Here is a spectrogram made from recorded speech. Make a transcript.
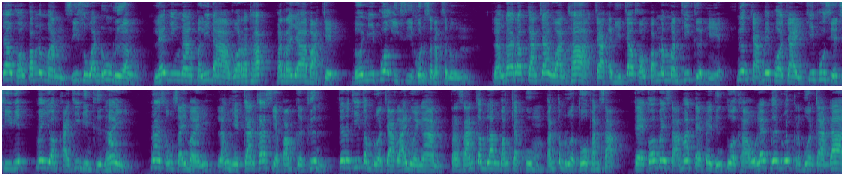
เจ้าของปั๊มน้ำมันศรีสุวรรณรุ่งเรือง และยิงนางปริดาวรทัศน์ภรรยาบาดเจ็บ โดยมีพวกอีกสี่คนสนับสนุน หลังได้รับการจ้างวานฆ่าจากอดีตเจ้าของปั๊มน้ำมันที่เกิดเหตุ เนื่องจากไม่พอใจที่ผู้เสียชีวิตไม่ยอมขายที่ดินคืนให้ น่าสงสัยไหม หลังเหตุการณ์ฆ่าเสียปั๊มเกิดขึ้น เจ้าหน้าที่ตำรวจจากหลายหน่วยงาน ประสานกำลังหวังจับกลุ่มพันตำรวจโทพันศักดิ์แต่ก็ไม่สามารถแตะไปถึงตัวเขาและเพื่อนร่วมกระบวนการได้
